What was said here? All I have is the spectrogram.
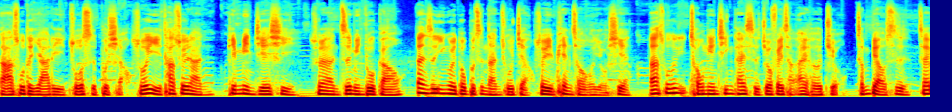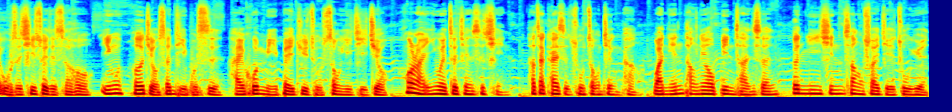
达叔的压力着实不小。所以他虽然拼命接戏。虽然知名度高，但是因为都不是男主角，所以片酬有限。达叔从年轻开始就非常爱喝酒，曾表示在五十七岁的时候，因为喝酒身体不适，还昏迷被剧组送医急救。后来因为这件事情，他才开始注重健康，晚年糖尿病缠身，更因心脏衰竭住院。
